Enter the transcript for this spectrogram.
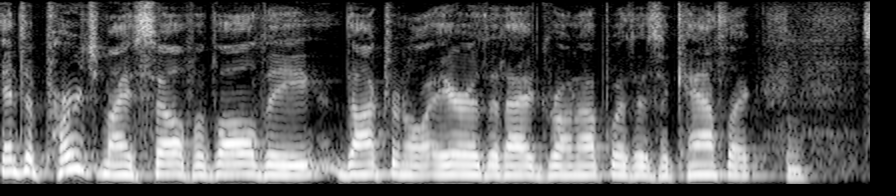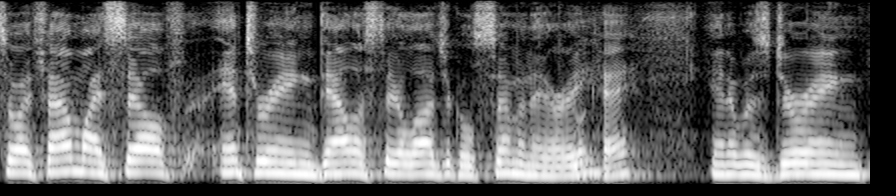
and to purge myself of all the doctrinal error that I had grown up with as a Catholic. Mm. So I found myself entering Dallas Theological Seminary, okay. and it was during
